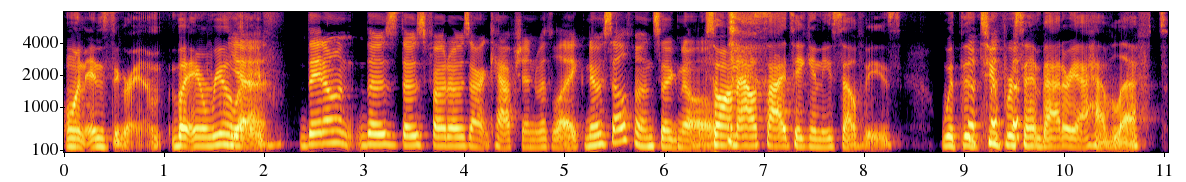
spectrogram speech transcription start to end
on Instagram, but in real Yeah. life, They don't those those photos aren't captioned with like no cell phone signal. So I'm outside taking these selfies with the 2% battery I have left.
